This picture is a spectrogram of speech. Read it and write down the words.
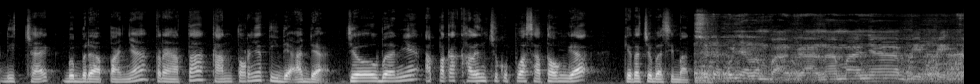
dicek beberapanya ternyata kantornya tidak ada. Jawabannya apakah kalian cukup puas atau enggak? Kita coba simak. Sudah punya lembaga namanya BPK.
